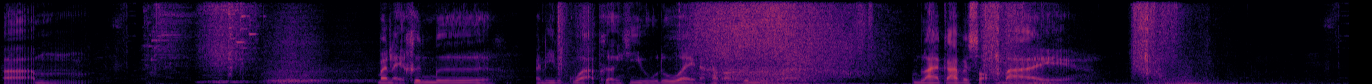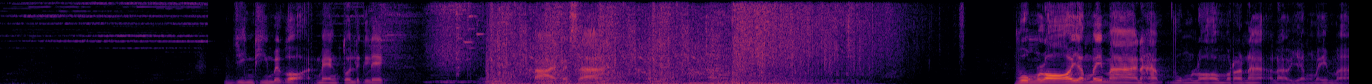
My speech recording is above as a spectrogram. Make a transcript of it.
เอออืมใบไหนขึ้นมือ อันนี้ดีกว่าเผื่อฮิวด้วยนะครับ เอาขึ้นมือมาทำลายการไปสองใบยิงทิ้งไปก่อนแมงตัวเล็กๆ ตายไปซะ วงล้อยังไม่มานะครับ วงล้อมรณะเรายังไม่มา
